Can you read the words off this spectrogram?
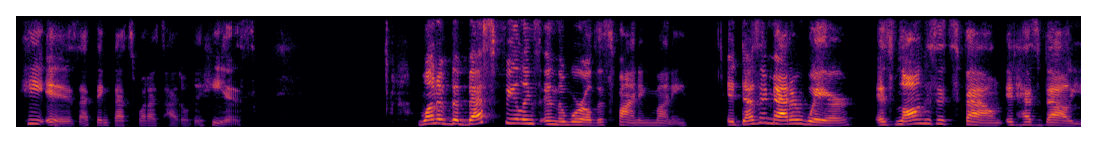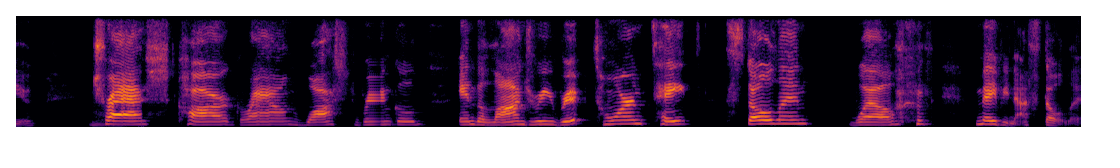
He Is. I think that's what I titled it. He Is. One of the best feelings in the world is finding money. It doesn't matter where, as long as it's found, it has value. Mm-hmm. trash, car, ground, washed, wrinkled, in the laundry, ripped, torn, taped, stolen. Well, maybe not stolen,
